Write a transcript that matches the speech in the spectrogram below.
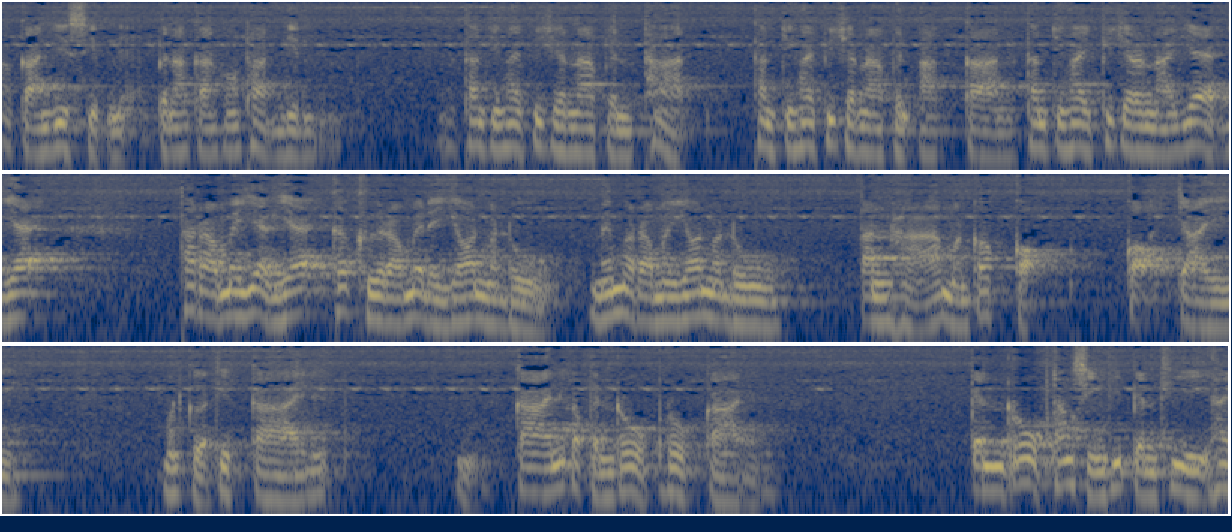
อาการยี่สิบเนี่ยเป็นอาการของธาตุดิน ท่านจึงให้พิจารณาเป็นธาตุ ท่านจึงให้พิจารณาเป็นอาการ ท่านจึงให้พิจารณาแยกแยะ ถ้าเราไม่แยกแยะก็คือเราไม่ได้ย้อนมาดู ในเมื่อเราไม่ย้อนมาดู ตัณหามันก็เกาะเกาะใจ มันเกิดที่กายนี่กายนี่ก็เป็นรูปรูปกาย เป็นรูปทั้งสิ่งที่เป็นที่ให้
